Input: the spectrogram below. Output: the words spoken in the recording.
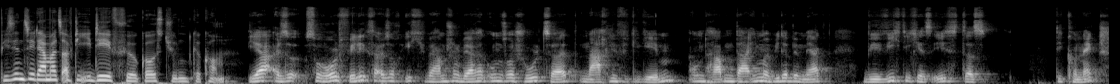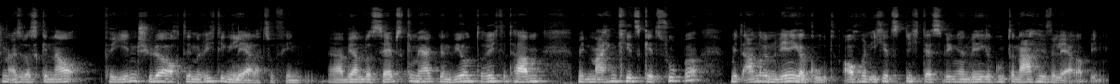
Wie sind Sie damals auf die Idee für GoStudent gekommen? Ja, also sowohl Felix als auch ich, wir haben schon während unserer Schulzeit Nachhilfe gegeben und haben da immer wieder bemerkt, wie wichtig es ist, dass die Connection, also das genau für jeden Schüler auch den richtigen Lehrer zu finden. Ja, wir haben das selbst gemerkt, wenn wir unterrichtet haben, mit manchen Kids geht's super, mit anderen weniger gut, auch wenn ich jetzt nicht deswegen ein weniger guter Nachhilfelehrer bin.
